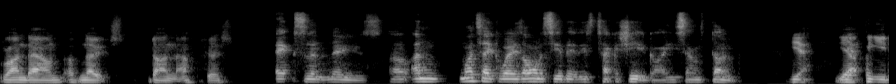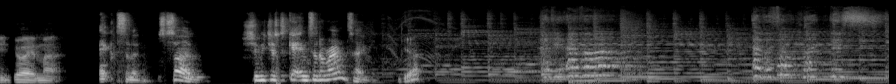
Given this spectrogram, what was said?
rundown of notes done now. to be honest. Excellent news. Uh, and my takeaway is I want to see a bit of this Takeshita guy. He sounds dope. Yeah. Yeah, Yeah. I think you'd enjoy him, Matt. Excellent. So, should we just get into the roundtable? Yeah. Have you ever, ever felt like this?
